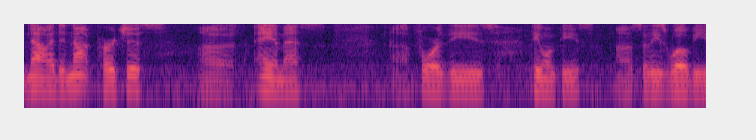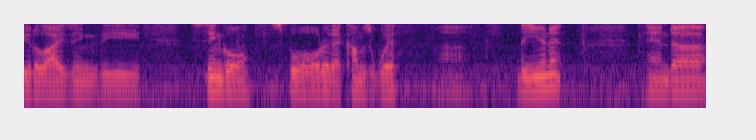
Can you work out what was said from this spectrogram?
Now, I did not purchase uh, AMS uh, for these P1Ps. Uh, so these will be utilizing the single spool holder that comes with uh, the unit. And, uh,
